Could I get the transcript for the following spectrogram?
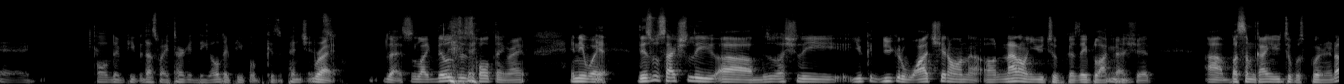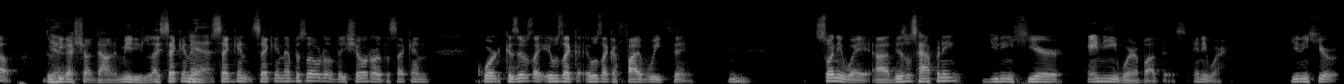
uh, older people. That's why I target the older people because of pensions. Right. Yeah. So like there was this whole thing, right? Anyway, Yeah. this was actually um this was actually you could you could watch it on on not on YouTube because they blocked that Mhm. shit. Uh, but some guy on YouTube was putting it up. Dude, he got shut down immediately. Like second Yeah. second second episode or they showed or the second court because it was like it was like it was like a five week thing. Mhm. So anyway, uh, this was happening. You didn't hear anywhere about this anywhere. You didn't hear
